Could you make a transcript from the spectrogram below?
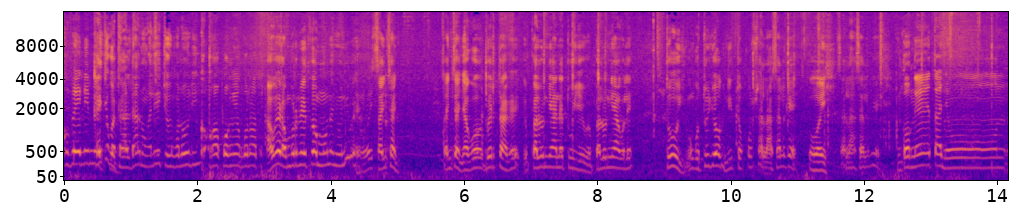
Ko peli me. Kay ko tal dano ngali cho ngololi. Ko ko ngi ngono. Awera murnet ko muna nyuni we. Oi. San san. San san yago berta ke kalunya na tuye we. Kalunya gole. Tuy, ungo tuyok ni to ko sala sal ke. Oi. Sala sal ke. Ko nge ta nyun.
